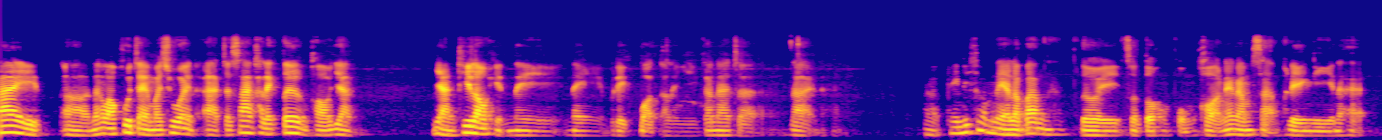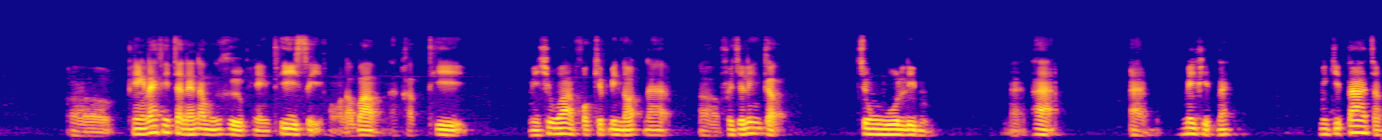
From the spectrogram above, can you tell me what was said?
ได้นักร้องคู่ใจมาช่วย อาจจะสร้าง character ของเขาอย่างอย่างที่เราเห็นในใน Breakbot อะไรอย่างนี้ก็น่าจะได้นะครับเพลงที่ชอบในอัลบั้มนะครับโดยส่วนตัวของผมขอแนะนำสามเพลงนี้นะฮะเพลงแรกที่จะแนะนำก็คือเพลงที่ 4 ของอัลบั้มนะครับที่มีชื่อว่า Forget Me Not นะฮะ featuring กับจุงวูลิม นะถ้าอ่านไม่ผิดนะมีกีตาร์จาก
